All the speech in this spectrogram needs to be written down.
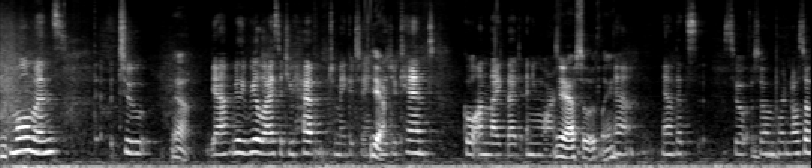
Mm. moments to yeah yeah really realize that you have to make a change. Yeah. That you can't go on like that anymore. yeah absolutely Yeah, yeah, that's so so important. Also,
